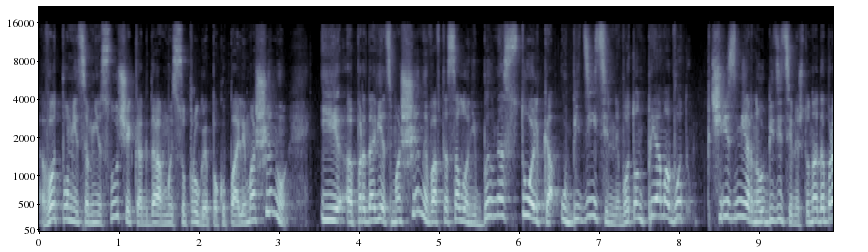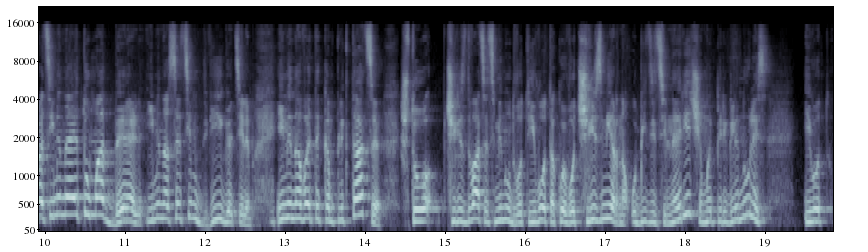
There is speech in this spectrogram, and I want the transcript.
Вот помнится мне случай, когда мы с супругой покупали машину, и э, продавец машины в автосалоне был настолько убедительный, вот он прямо вот чрезмерно убедительный, что надо брать именно эту модель, именно с этим двигателем, именно в этой комплектации, что через 20 минут вот его такой вот чрезмерно убедительной речи мы переглянулись, и вот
